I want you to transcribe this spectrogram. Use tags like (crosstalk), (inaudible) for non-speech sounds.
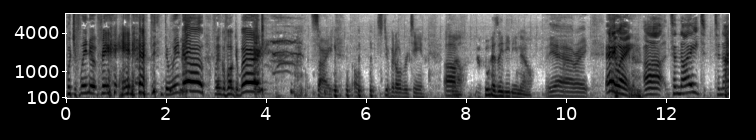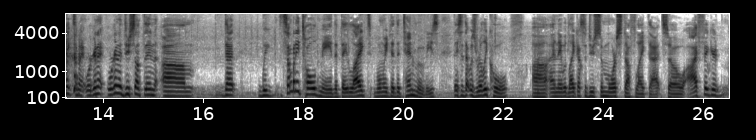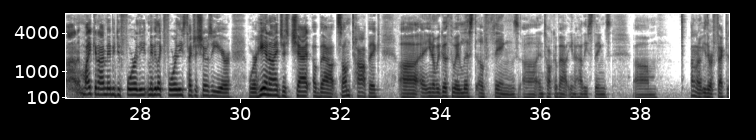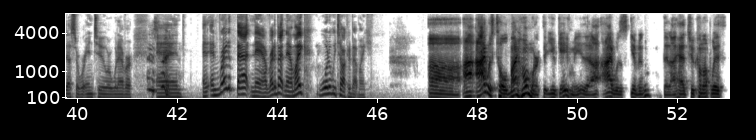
put your window hand out the window, finger fuck the bird. (laughs) Sorry, oh, stupid old routine. Um, who has ADD now? Yeah, right. Anyway, uh, tonight, tonight, tonight, we're gonna we're gonna do something um, that we somebody told me that they liked when we did the ten movies. They said that was really cool, uh, and they would like us to do some more stuff like that. So I figured know, Mike and I maybe do four of these, maybe like four of these types of shows a year, where he and I just chat about some topic. Uh, and you know, we go through a list of things uh, and talk about you know how these things. Um, I don't know, either affected us or we're into or whatever. That's and, right. and and right about now, right about now, Mike, what are we talking about, Mike? Uh, I, I was told my homework that you gave me that I, I was given that I had to come up with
